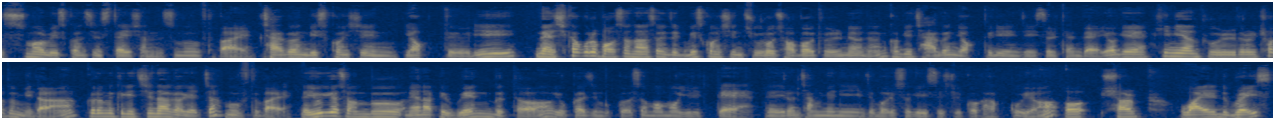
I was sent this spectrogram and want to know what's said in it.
small Wisconsin stations moved by. 작은 미스콘신 역 들이 네, 시카고를 벗어나서 이제 미스콘신 주로 접어들면은 거기 작은 역들이 이제 있을 텐데 여기에 희미한 불들을 켜둡니다. 그러면 그게 지나가겠죠? moved by. 네, 여기가 전부 맨 앞에 when부터 요까지 묶어서 뭐뭐일 때 네, 이런 장면이 이제 머릿속에 있으실 것 같고요. A sharp wild race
